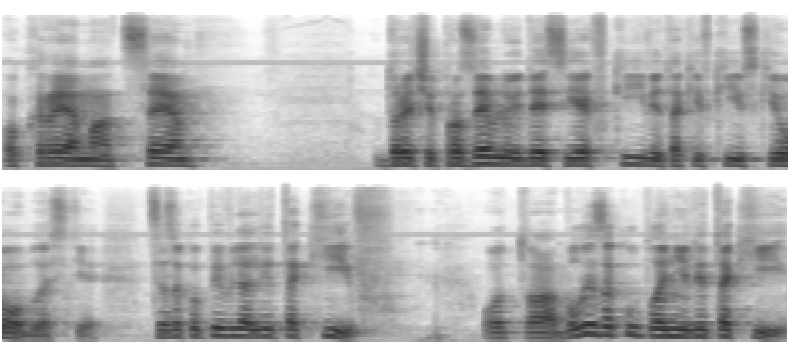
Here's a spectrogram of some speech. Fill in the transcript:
окрема. Це, до речі, про землю йдеться як в Києві, так і в Київській області. Це закупівля літаків. От, були закуплені літаки.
